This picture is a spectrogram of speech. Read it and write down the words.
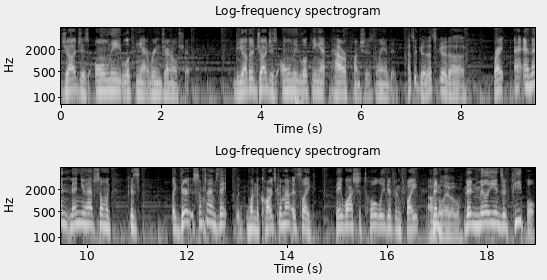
judge is only looking at ring generalship. the other judge is only looking at power punches landed. That's a good. That's good. Uh, right? A- And then then you have someone because like there sometimes they when the cards come out, it's like they watched a totally different fight than than millions of people,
